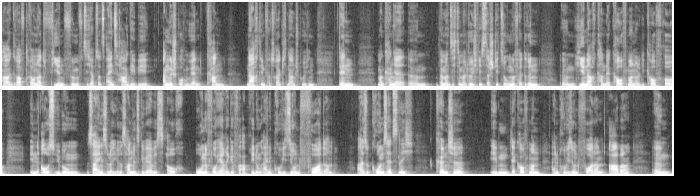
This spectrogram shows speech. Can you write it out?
Paragraph 354 Absatz 1 HGB angesprochen werden kann nach den vertraglichen Ansprüchen. Denn man kann ja, ähm, wenn man sich den mal durchliest, da steht so ungefähr drin, ähm, hiernach kann der Kaufmann oder die Kauffrau in Ausübung seines oder ihres Handelsgewerbes auch ohne vorherige Verabredung eine Provision fordern. Also grundsätzlich könnte eben der Kaufmann eine Provision fordern, aber ähm,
